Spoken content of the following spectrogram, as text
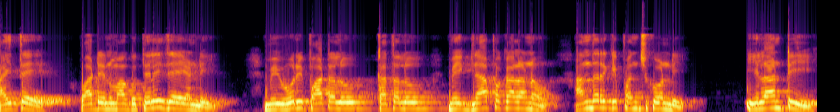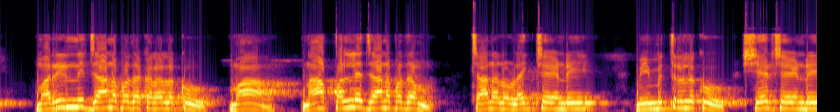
అయితే వాటిని మాకు తెలియజేయండి. మీ ఊరి పాటలు కథలు మీ జ్ఞాపకాలను అందరికీ పంచుకోండి. ఇలాంటి మరిన్ని జానపద కళలకు మా నా పల్లె జానపదం ఛానల్ లైక్ చేయండి మీ మిత్రులకు షేర్ చేయండి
